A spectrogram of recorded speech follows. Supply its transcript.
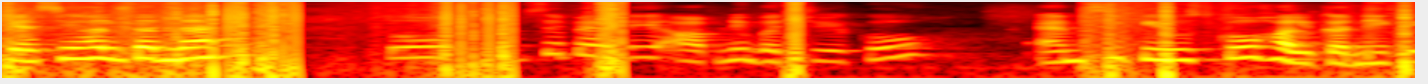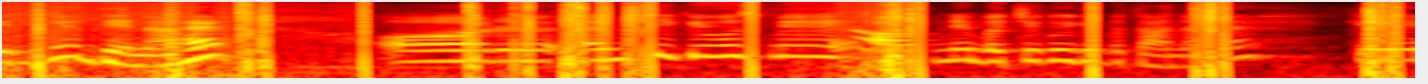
कैसे हल करना है। तो सबसे पहले आपने बच्चे को एम को हल करने के लिए देना है। और एम में आपने बच्चे को ये बताना है कि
